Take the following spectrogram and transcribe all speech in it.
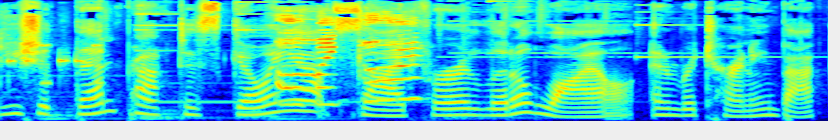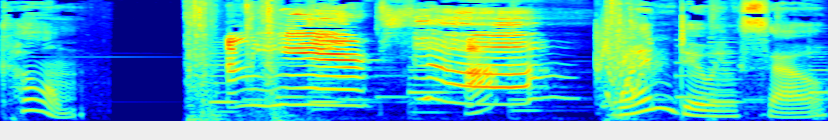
you should then practice going Oh outside for a little while and returning back home. I'm here. When doing so,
